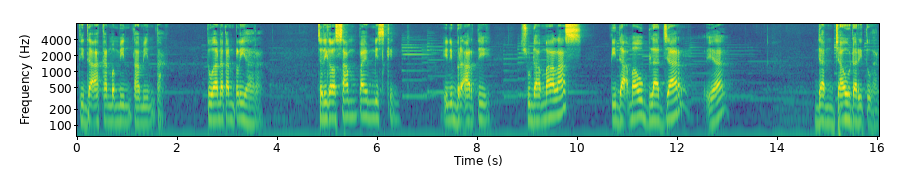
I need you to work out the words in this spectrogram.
tidak akan meminta-minta. Tuhan akan pelihara. Jadi kalau sampai miskin, ini berarti sudah malas, tidak mau belajar, ya, dan jauh dari Tuhan.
